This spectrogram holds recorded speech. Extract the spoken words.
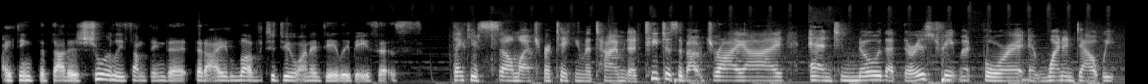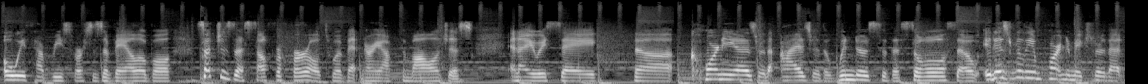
I think that that is surely something that that I love to do on a daily basis. Thank you so much for taking the time to teach us about dry eye and to know that there is treatment for it. And when in doubt, we always have resources available, such as a self referral to a veterinary ophthalmologist. And I always say, the corneas or the eyes are the windows to the soul. So it is really important to make sure that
